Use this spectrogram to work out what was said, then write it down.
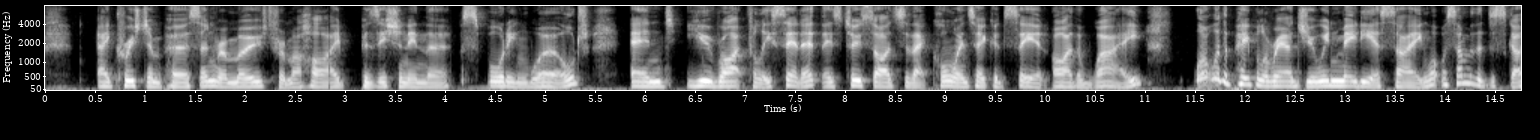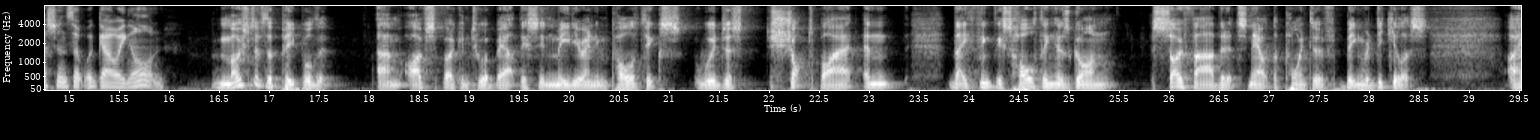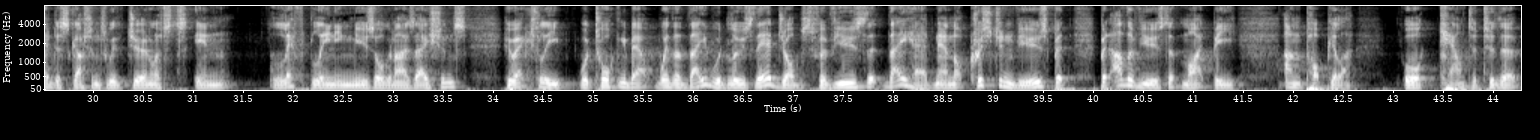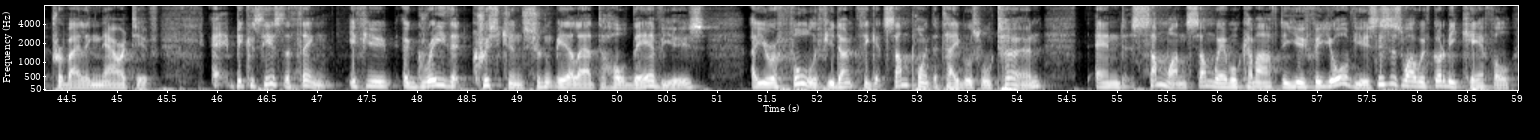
a Christian person removed from a high position in the sporting world. And you rightfully said it. There's two sides to that coin, so you could see it either way. What were the people around you in media saying? What were some of the discussions that were going on? Most of the people that um, I've spoken to about this in media and in politics were just shocked by it. And they think this whole thing has gone so far that it's now at the point of being ridiculous. I had discussions with journalists in left leaning news organisations who actually were talking about whether they would lose their jobs for views that they had. Now, not Christian views, but, but other views that might be unpopular or counter to the prevailing narrative. Eh, because here's the thing if you agree that Christians shouldn't be allowed to hold their views, uh, you're a fool if you don't think at some point the tables will turn and someone somewhere will come after you for your views. This is why we've got to be careful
